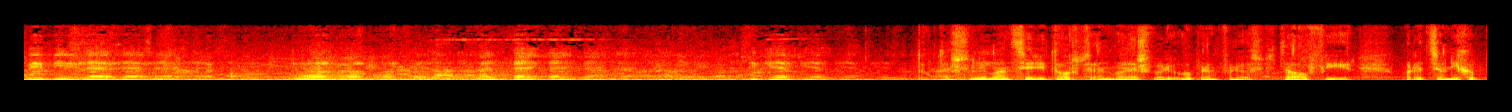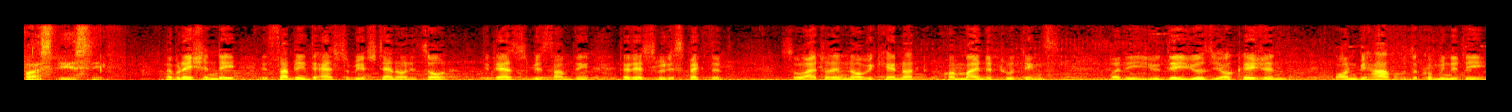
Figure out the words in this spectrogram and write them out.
We be glad to welcome and thank the Dr. Sooliman sê die dorpsinwoners wil die opening van die hospitaal vier, maar dit sou nie gepas wees nie. Liberation Day is something that has to be a stand on its own. It has to be something that has to be respected. So I told him, no, we cannot combine the two things. But they, they use the occasion on behalf of the community,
